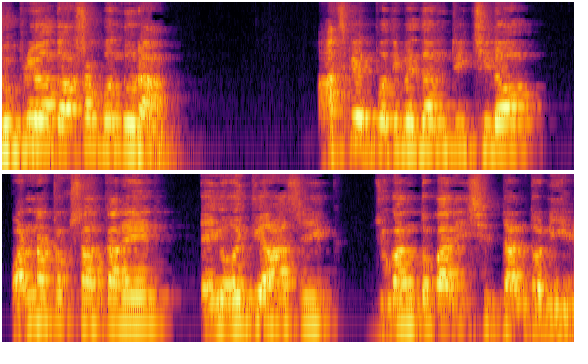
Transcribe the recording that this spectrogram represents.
সুপ্রিয় দর্শক বন্ধুরা, আজকের প্রতিবেদনটি ছিল কর্ণাটক সরকারের এই ঐতিহাসিক যুগান্তকারী সিদ্ধান্ত নিয়ে।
